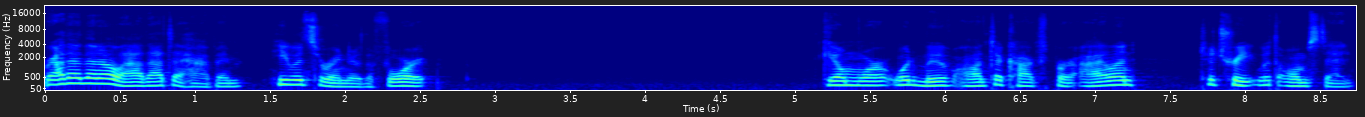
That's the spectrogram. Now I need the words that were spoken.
Rather than allow that to happen, he would surrender the fort. Gillmore would move on to Cockspur Island to treat with Olmsted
